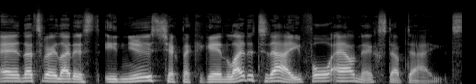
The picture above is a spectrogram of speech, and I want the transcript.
And that's the very latest in news. Check back again later today for our next update.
